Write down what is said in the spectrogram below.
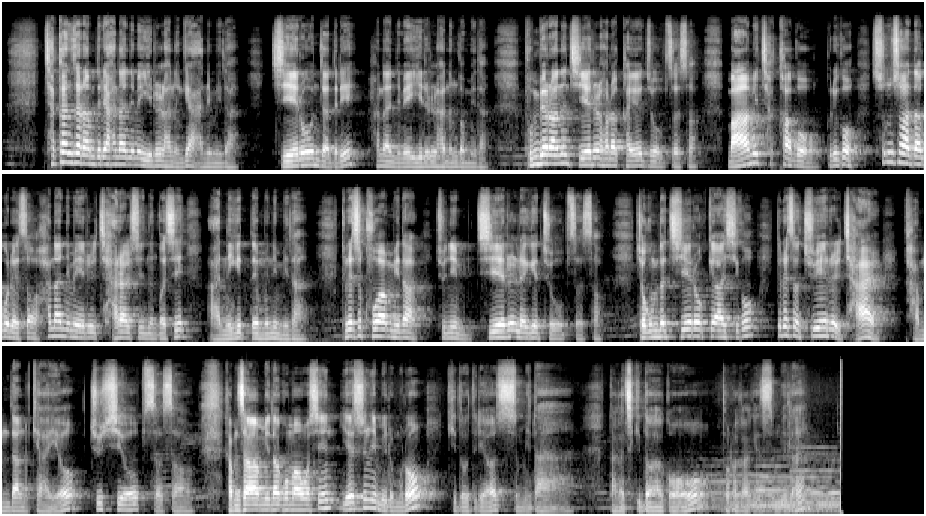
착한 사람들이 하나님의 일을 하는 게 아닙니다. 지혜로운 자들이 하나님의 일을 하는 겁니다. 분별하는 지혜를 허락하여 주옵소서. 마음이 착하고 그리고 순수하다고 해서 하나님의 일을 잘 할 수 있는 것이 아니기 때문입니다. 그래서 구합니다. 주님, 지혜를 내게 주옵소서. 조금 더 지혜롭게 하시고, 그래서 주의를 잘 감당케 하여 주시옵소서. 감사합니다. 고마우신 예수님 이름으로 기도드렸습니다. 다 같이 기도하고 돌아가겠습니다.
